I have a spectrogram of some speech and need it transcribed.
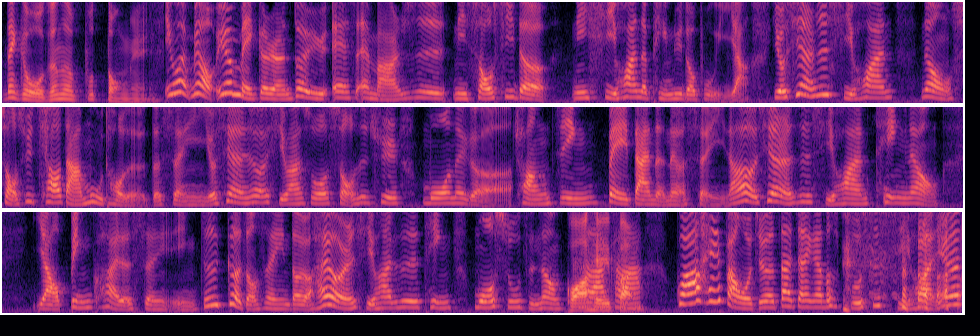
那个我真的不懂哎。因为没有，因为每个人对于 ASMR 就是你熟悉的。你喜欢的频率都不一样。有些人是喜欢那种手去敲打木头的的声音，有些人就会喜欢说手是去摸那个床巾被单的那个声音，然后有些人是喜欢听那种咬冰块的声音，就是各种声音都有。还有人喜欢就是听摸梳子那种刮黑板。刮黑板，我觉得大家应该都是不是喜欢，因为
